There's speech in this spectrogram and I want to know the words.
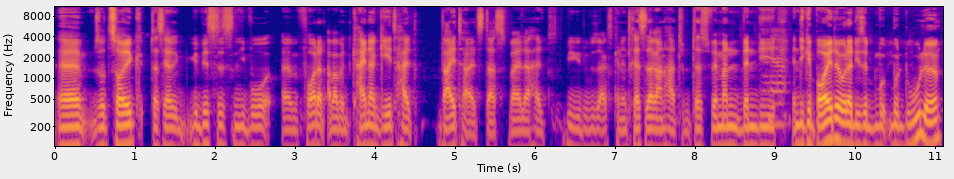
Äh, so Zeug, das ja ein gewisses Niveau äh, fordert, aber keiner geht halt weiter als das, weil er halt, wie du sagst, kein Interesse daran hat. Und das, wenn man, wenn die, ja. wenn die Gebäude oder diese Module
